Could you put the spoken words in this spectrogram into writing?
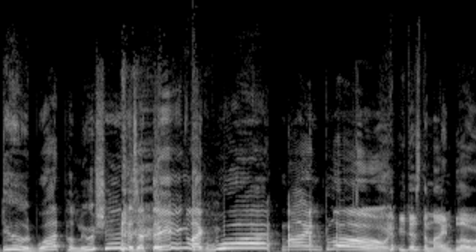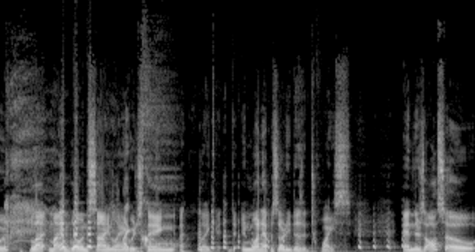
"Dude, what pollution is a thing? like what? Mind blown." he does the mind blow bl- mind blown sign language thing uh, like in one episode he does it twice and there's also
